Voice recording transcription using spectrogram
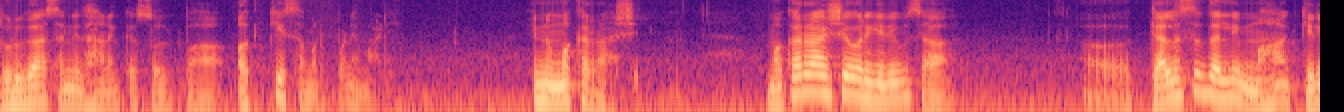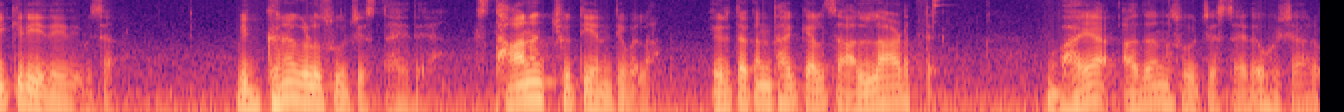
ದುರ್ಗಾ ಸನ್ನಿಧಾನಕ್ಕೆ ಸ್ವಲ್ಪ ಅಕ್ಕಿ ಸಮರ್ಪಣೆ ಮಾಡಿ. ಇನ್ನು ಮಕರ ರಾಶಿ. ಮಕರ ರಾಶಿಯವರಿಗೆ ದಿವಸ ಕೆಲಸದಲ್ಲಿ ಮಹಾ ಕಿರಿಕಿರಿ ಇದೆ ಈ ದಿವಸ. ವಿಘ್ನಗಳು ಸೂಚಿಸ್ತಾ ಇದೆ. ಸ್ಥಾನಚ್ಯುತಿ ಅಂತೀವಲ್ಲ, ಇರತಕ್ಕಂಥ ಕೆಲಸ ಅಲ್ಲಾಡುತ್ತೆ. ಭಯ ಅದನ್ನು ಸೂಚಿಸ್ತಾ ಇದೆ, ಹುಷಾರು.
